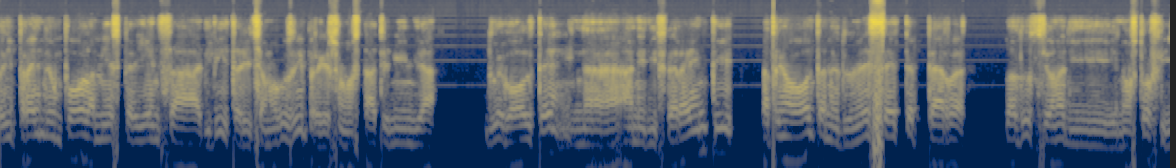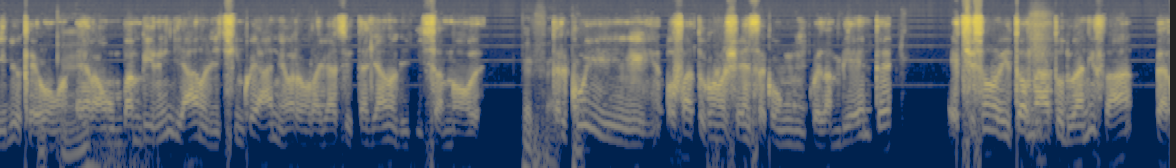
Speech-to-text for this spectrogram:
riprende un po' la mia esperienza di vita, diciamo così, perché sono stato in India due volte in uh, anni differenti. La prima volta nel 2007 per l'adozione di nostro figlio che okay. era un bambino indiano di 5 anni, ora un ragazzo italiano di 19. Perfetto. Per cui ho fatto conoscenza con quell'ambiente e ci sono ritornato due anni fa per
